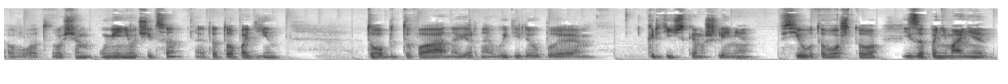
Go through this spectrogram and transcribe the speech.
Вот. В общем, умение учиться – это топ-1. Топ-2, наверное, выделил бы критическое мышление. В силу того, что из-за понимания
